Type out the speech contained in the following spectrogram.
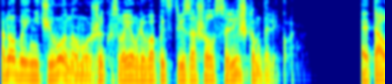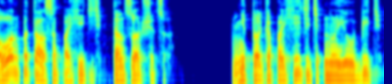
Оно бы и ничего, но мужик в своем любопытстве зашел слишком далеко. Это он пытался похитить танцовщицу. Не только похитить, но и убить.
